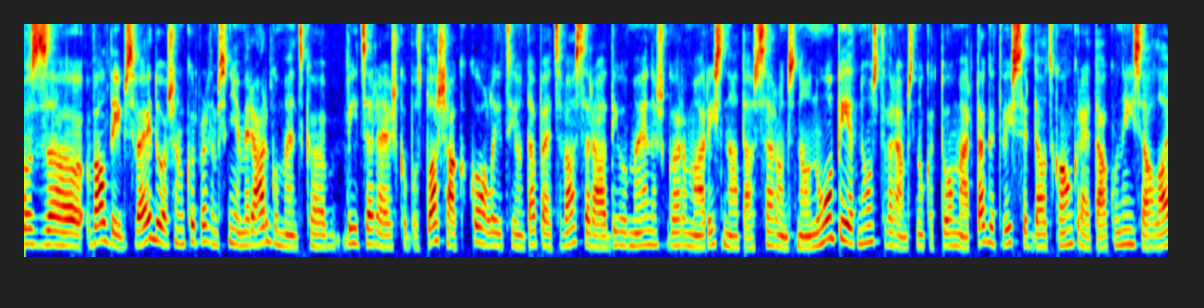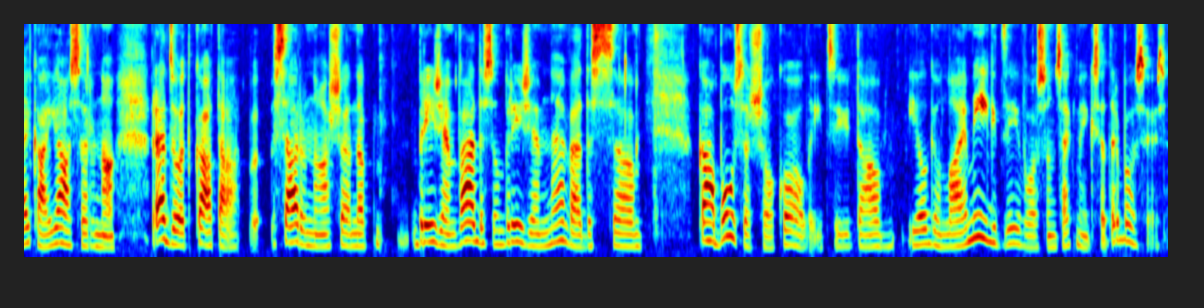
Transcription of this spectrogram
uz uh, valdības veidošanu, kur, protams, viņiem ir arguments, ka bija cerējuši, ka būs plašāka koalīcija, un tāpēc vasarā divu mēnešu garumā risinātās sarunas nav nopietni uztverams, nu, ka tomēr tagad viss ir daudz konkrētāk un īsā laikā jāsarunā, redzot, kā tā sarunāšana brīžiem vedas un brīžiem nevedas. Uh, kā būs ar šo koalīciju? Tā ilgi un laimīgi dzīvos un sekmīgi sadarbosies?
